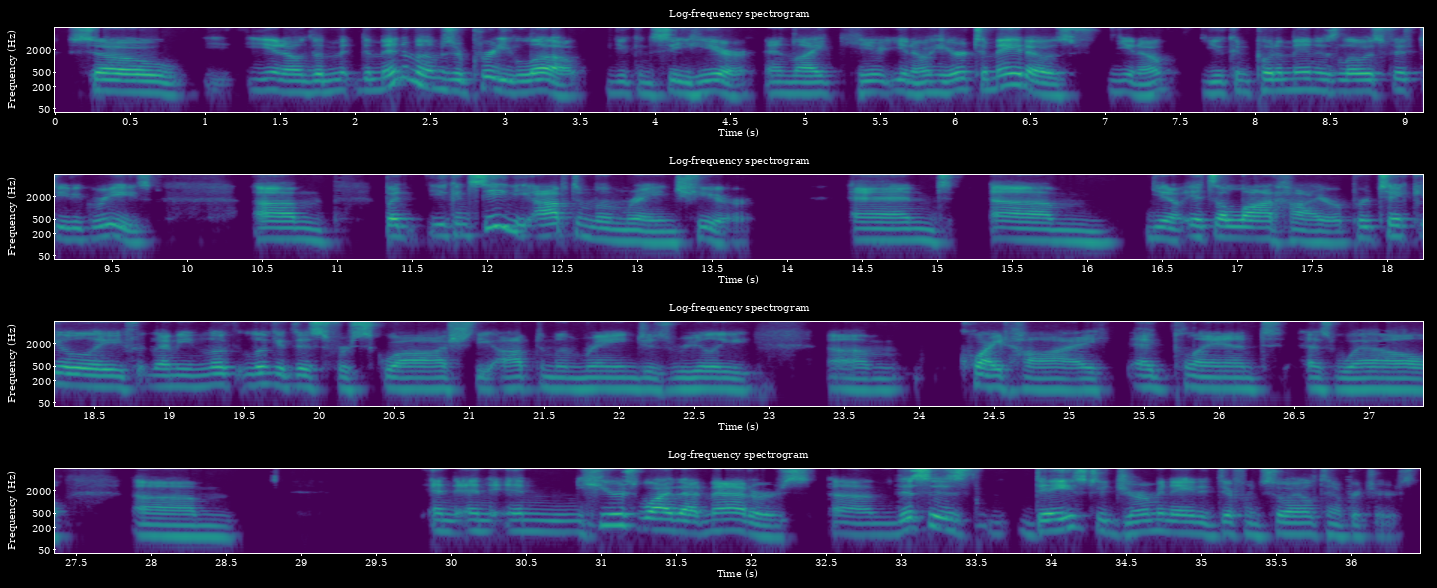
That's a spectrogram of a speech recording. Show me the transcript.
So, you know, the, the minimums are pretty low, you can see here. And like here, you know, here tomatoes, you know, you can put them in as low as 50 degrees. Um, but you can see the optimum range here. And, um, you know, it's a lot higher, particularly, for- I mean, look, look at this for squash. The optimum range is really um, quite high, eggplant as well. Um, and, and, and here's why that matters. Um, this is days to germinate at different soil temperatures.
